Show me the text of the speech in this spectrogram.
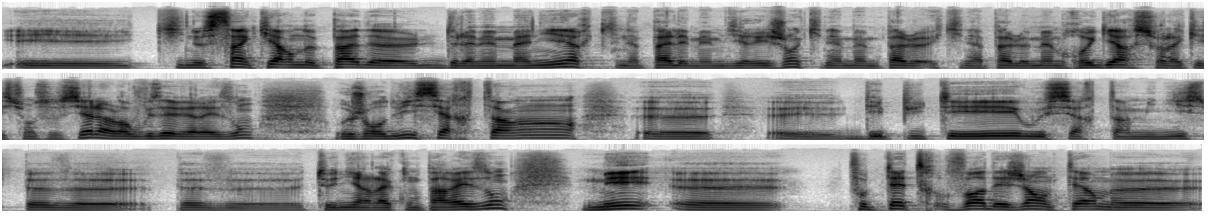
et qui ne s'incarne pas de, la même manière, qui n'a pas les mêmes dirigeants, qui n'a même pas le, qui n'a pas le même regard sur la question sociale. Alors vous avez raison. Aujourd'hui, certains euh, euh, députés ou certains ministres peuvent euh, peuvent tenir la comparaison, mais faut peut-être voir déjà en termes euh,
